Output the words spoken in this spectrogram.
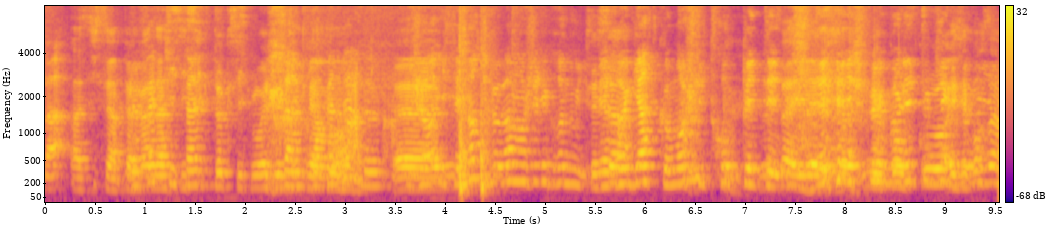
Bah, Ah si, c'est un Le pervers narcissique toxique, moi je un dis clairement. pervers de. Euh, Genre, il fait non, tu peux pas manger les grenouilles. Mais ça. regarde comment je suis trop pété. Ça, il a- je peux le voler toutes concours, les et c'est pour ça,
